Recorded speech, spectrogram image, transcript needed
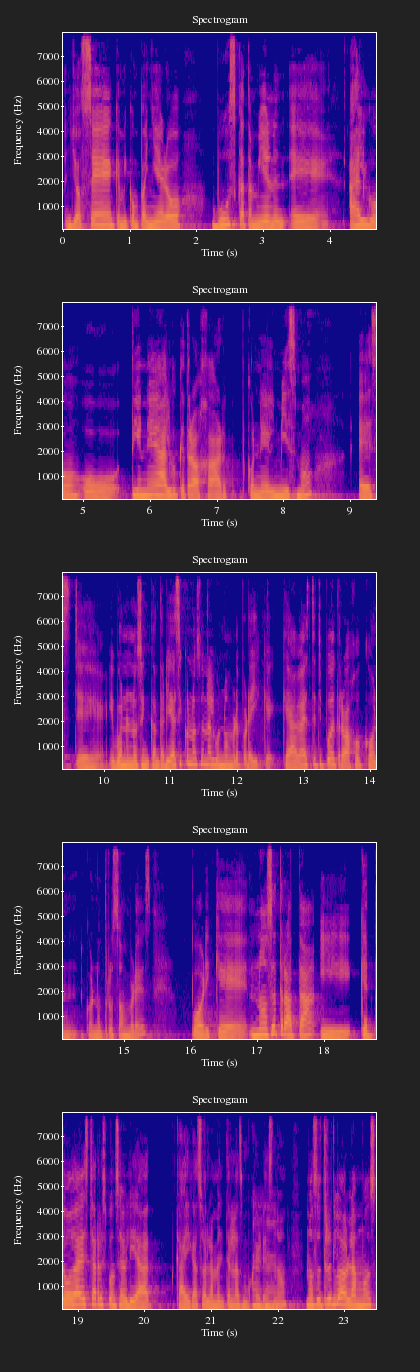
yo sé que mi compañero busca también... Eh, algo o tiene algo que trabajar con él mismo. Este, y bueno, nos encantaría si conocen algún hombre por ahí que, que haga este tipo de trabajo con, con, otros hombres, porque no se trata y que toda esta responsabilidad caiga solamente en las mujeres, ¿no? Nosotros lo hablamos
